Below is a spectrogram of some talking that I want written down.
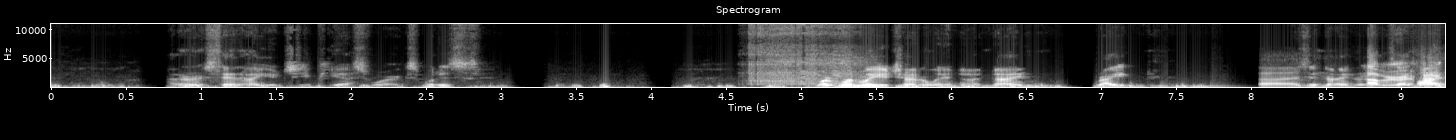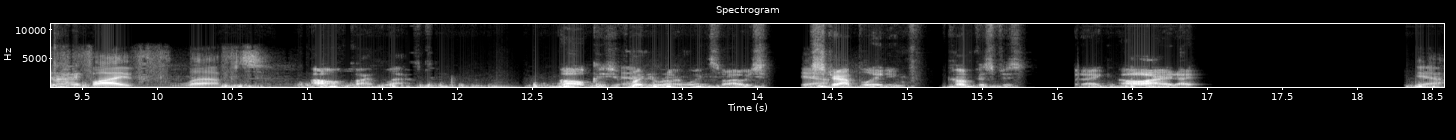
I don't understand how your GPS works. What is. What runway are you trying to land on? Nine right? Uh, Is it nine right? I'll be Is that right five, five left. Oh, five left. Oh, because you're Yeah. pointing the wrong way. So I was Yeah. extrapolating compass position. But I, all right. I, Yeah.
